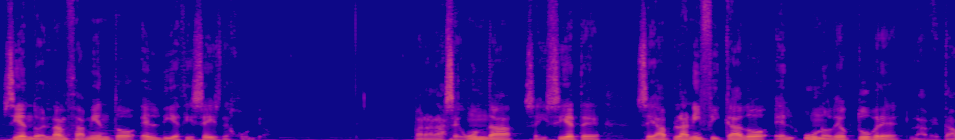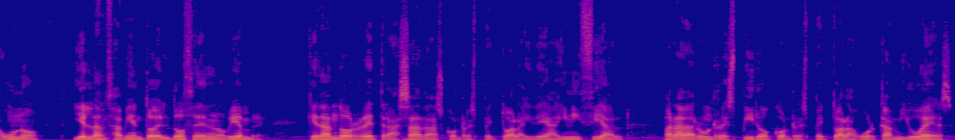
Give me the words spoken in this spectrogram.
siendo el lanzamiento el 16 de julio. Para la segunda, 6.7, se ha planificado el 1 de octubre, la beta 1, y el lanzamiento el 12 de noviembre, quedando retrasadas con respecto a la idea inicial para dar un respiro con respecto a la WordCamp US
